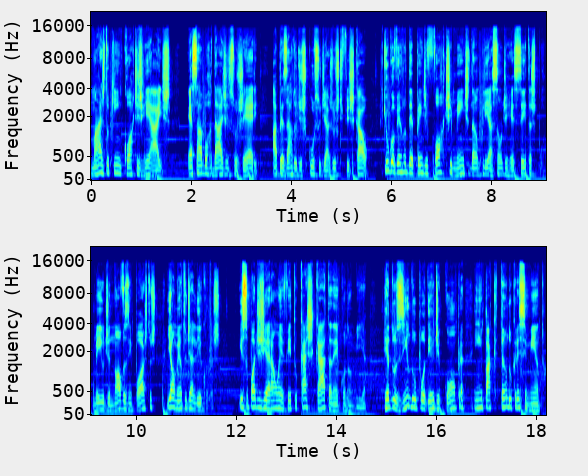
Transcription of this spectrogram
mais do que em cortes reais. Essa abordagem sugere, apesar do discurso de ajuste fiscal, que o governo depende fortemente da ampliação de receitas por meio de novos impostos e aumento de alíquotas. Isso pode gerar um efeito cascata na economia, reduzindo o poder de compra e impactando o crescimento,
